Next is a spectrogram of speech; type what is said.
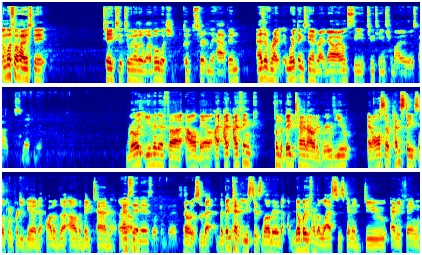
unless Ohio State takes it to another level, which could certainly happen. As of right where things stand right now, I don't see two teams from either of those conferences making it. Really, even if uh, Alabama, I, I I think from the Big Ten, I would agree with you and also Penn State's looking pretty good out of the out of the Big Ten. Penn um, State is looking good. So so the the Big Ten East is loaded. Nobody from the West is going to do anything.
